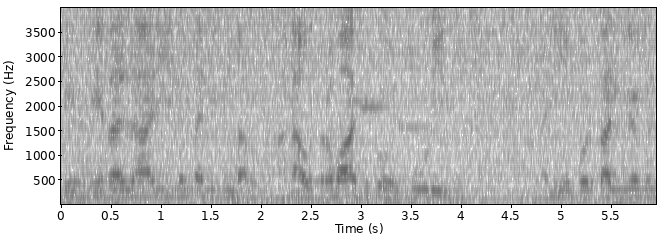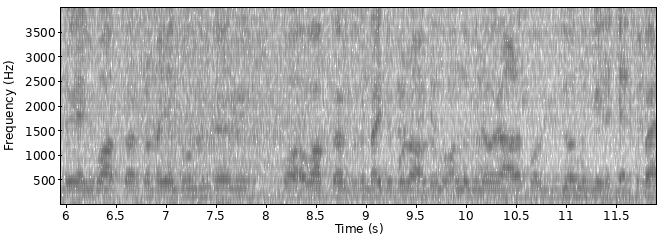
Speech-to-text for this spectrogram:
ചെറിയ തല്ലാരിയിലും തല്ലിയിട്ടുണ്ടാവും. അതാ ഉത്തരവാശി കൂടിയത്. അല്ലെങ്കിൽ ഒരു തല്ലൊക്കെ ഉണ്ട് അതിന് വാക്കുകാർക്കുണ്ടെങ്കിൽ എന്തോരം പേര് വാക്കുകാർക്കൊക്കെ ഉണ്ടായിട്ട് പോകണം അവരൊന്നും വന്ന് പിന്നെ ഒരാളെ കൊല്ലൊന്നും ചെയ്യില്ല. ചിലപ്പോൾ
